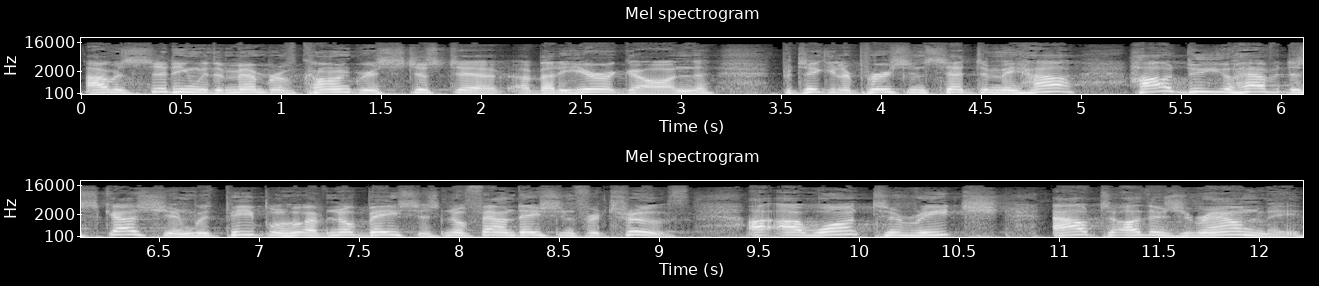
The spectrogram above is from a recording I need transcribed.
I was sitting with a member of Congress just uh, about a year ago, and the particular person said to me, how, how do you have a discussion with people who have no basis, no foundation for truth? I, I want to reach out to others around me,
